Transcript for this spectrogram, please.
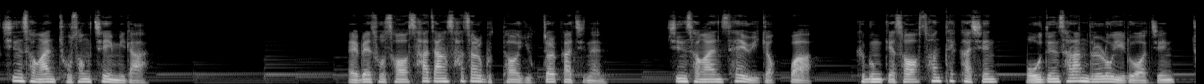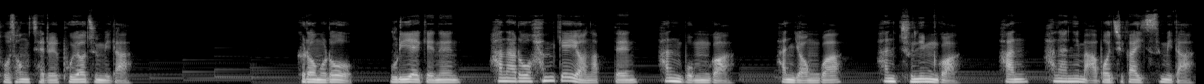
신성한 조성체입니다. 에베소서 4장 4절부터 6절까지는 신성한 새 위격과 그분께서 선택하신 모든 사람들로 이루어진 조성체를 보여줍니다. 그러므로 우리에게는 하나로 함께 연합된 한 몸과 한 영과 한 주님과 한 하나님 아버지가 있습니다.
